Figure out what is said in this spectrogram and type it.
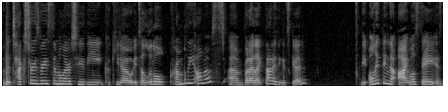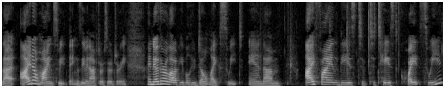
the texture is very similar to the cookie dough. It's a little crumbly almost, um, but I like that. I think it's good. The only thing that I will say is that I don't mind sweet things even after surgery. I know there are a lot of people who don't like sweet, and um, I find these to, to taste quite sweet.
